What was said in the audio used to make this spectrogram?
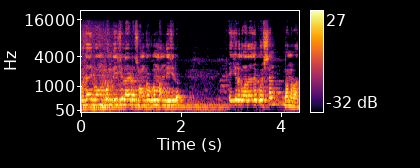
প্রজাই বঙ্কন দিয়েছিল আর একটা সংখ্যাগুলো মান দিয়েছিল। এই ছিল তোমাদের কাছে কোশ্চেন ধন্যবাদ।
